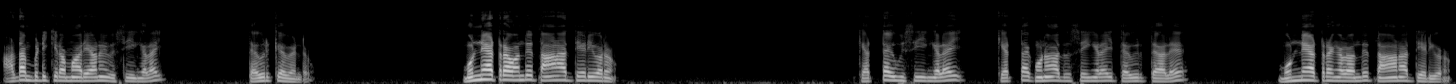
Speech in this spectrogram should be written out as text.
அடம் பிடிக்கிற மாதிரியான விஷயங்களை தவிர்க்க வேண்டும். முன்னேற்றம் வந்து தானாக தேடி வரும். கெட்ட விஷயங்களை கெட்ட குணாதிசயங்களை தவிர்த்தாலே முன்னேற்றங்கள் வந்து தானாக தேடி வரும்.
